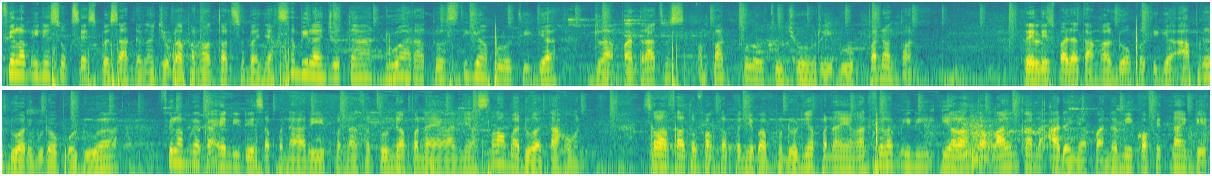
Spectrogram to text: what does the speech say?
Film ini sukses besar dengan jumlah penonton sebanyak 9.233.847.000 penonton. Rilis pada tanggal 23 April 2022, film KKN di Desa Penari pernah tertunda penayangannya selama dua tahun. Salah satu faktor penyebab mundurnya penayangan film ini ialah tak lain karena adanya pandemi COVID-19.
